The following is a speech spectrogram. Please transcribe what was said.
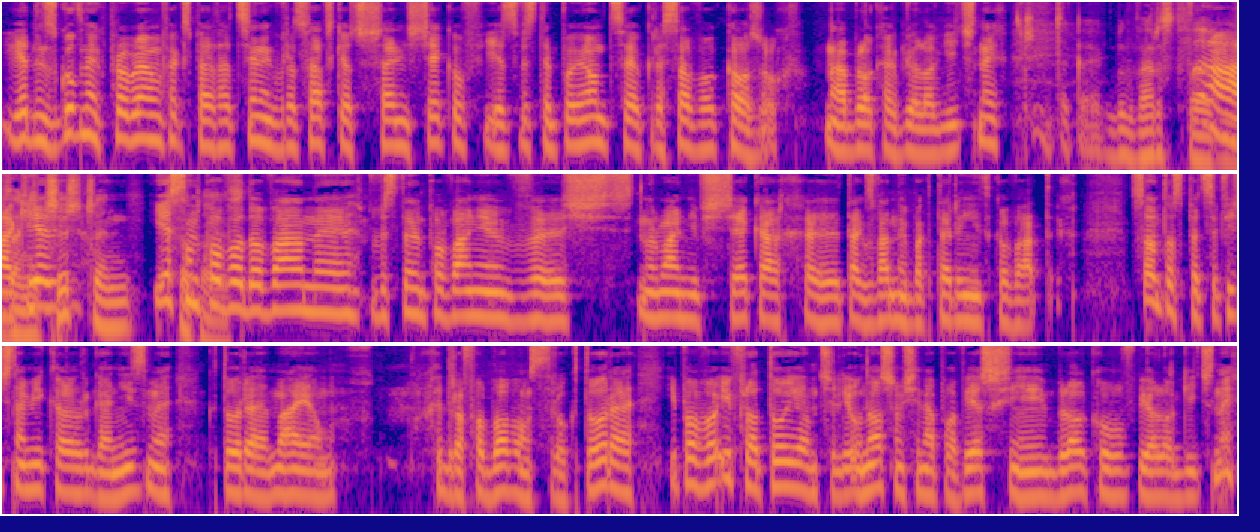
jeden z głównych problemów eksploatacyjnych wrocławskiej oczyszczalni ścieków jest występujący okresowo kożuch na blokach biologicznych. Czyli taka jakby warstwa tak, zanieczyszczeń. Jest, jest on powodowany jest? występowaniem w, normalnie w ściekach y, tak zwanych bakterii nitkowatych. Są to specyficzne mikroorganizmy, które mają hydrofobową strukturę i, i flotują, czyli unoszą się na powierzchni bloków biologicznych.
